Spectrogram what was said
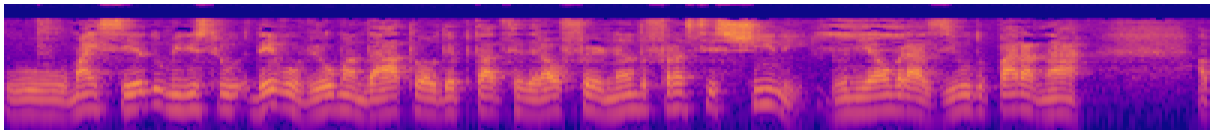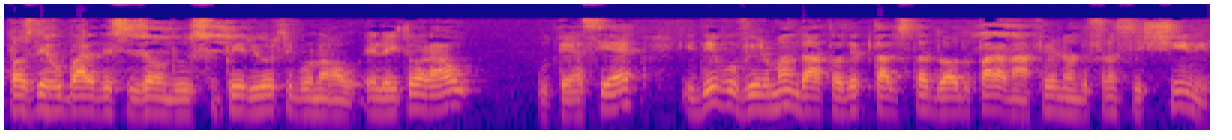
O, mais cedo, o ministro devolveu o mandato ao deputado federal Fernando Francischini, do União Brasil do Paraná. Após derrubar a decisão do Superior Tribunal Eleitoral, o TSE, e devolver o mandato ao deputado estadual do Paraná, Fernando Francischini,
